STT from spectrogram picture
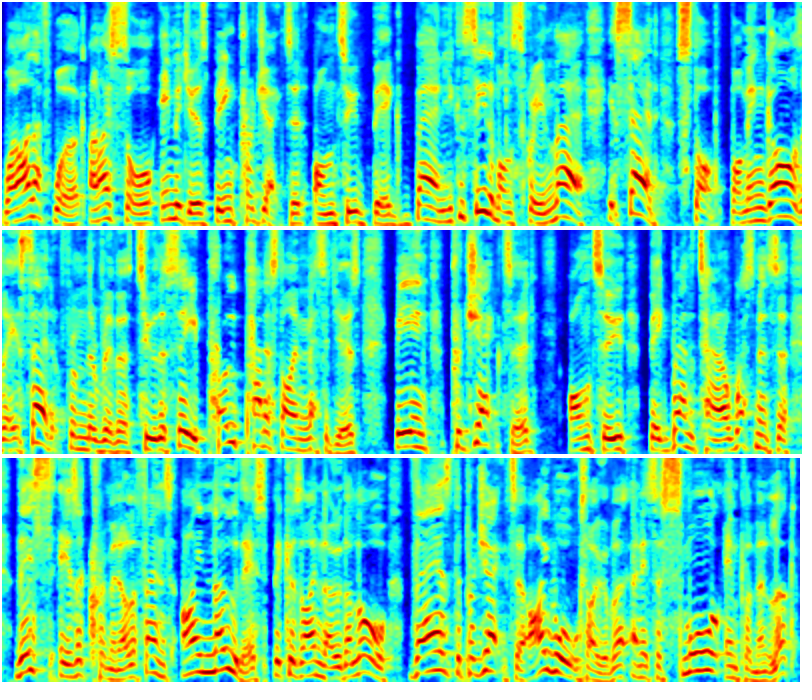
when I left work and I saw images being projected onto Big Ben. You can see them on screen there. It said, Stop bombing Gaza. It said, From the river to the sea. Pro Palestine messages being projected onto Big Ben, the Tower of Westminster. This is a criminal offence. I know this because I know the law. There's the projector. I walked over and it's a small implement. Look,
